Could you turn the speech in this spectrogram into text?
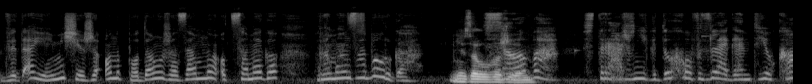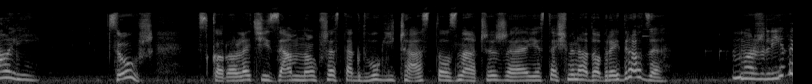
Wydaje mi się, że on podąża za mną od samego Romansburga. Nie zauważyłem. Sowa, strażnik duchów z legend Yukoli. Cóż, skoro leci za mną przez tak długi czas, to znaczy, że jesteśmy na dobrej drodze. Możliwe,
